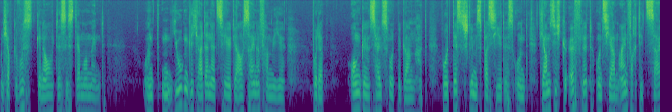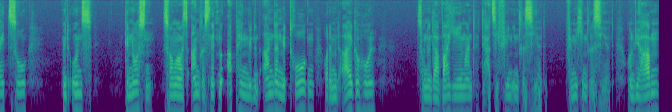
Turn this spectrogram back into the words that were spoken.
Und ich habe gewusst, genau das ist der Moment. Und ein Jugendlicher hat dann erzählt, ja, aus seiner Familie, wo der Onkel Selbstmord begangen hat, wo das Schlimmes passiert ist. Und die haben sich geöffnet und sie haben einfach die Zeit so mit uns genossen. Es war mal was anderes, nicht nur abhängen mit den anderen, mit Drogen oder mit Alkohol, sondern da war jemand, der hat sich für ihn interessiert, für mich interessiert. Und wir haben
